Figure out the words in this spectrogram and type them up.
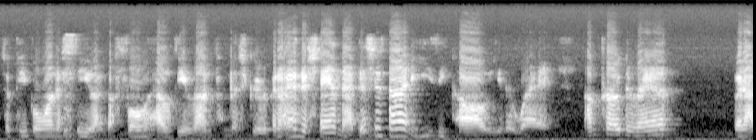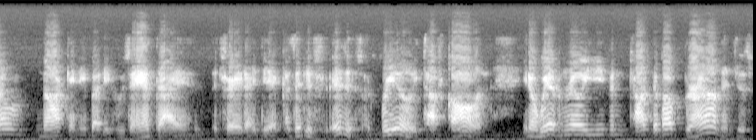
So people want to see like a full healthy run from this group, and I understand that. This is not an easy call either way. I'm pro Durant, but I don't knock anybody who's anti the trade idea because it is it is a really tough call. And you know we haven't really even talked about Brown and just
